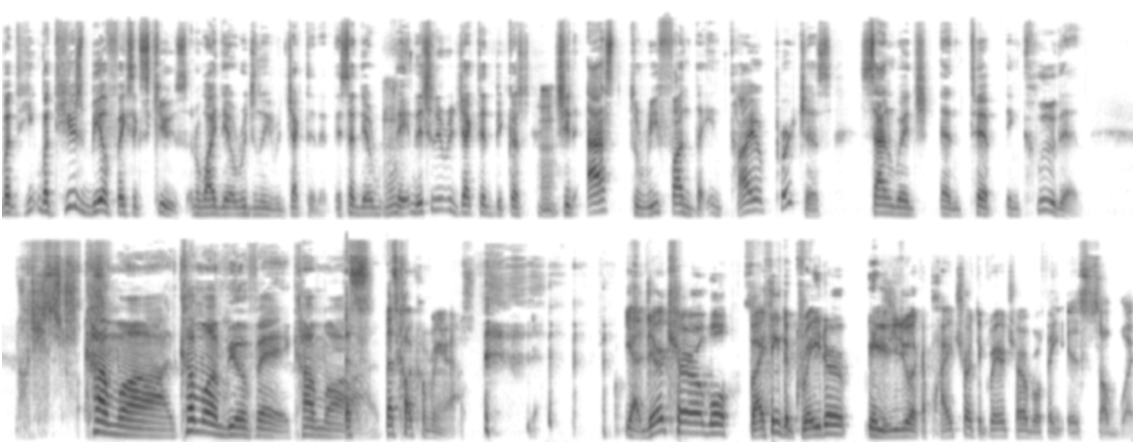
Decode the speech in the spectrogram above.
But he, but here's BofA's excuse and why they originally rejected it. They said they Mhm. they initially rejected because Mhm. she'd asked to refund the entire purchase, sandwich and tip included. Oh, Come on, come on, BofA, come on. That's that's called covering your ass. yeah. Yeah, they're terrible, but I think the greater if you do like a pie chart, the greater terrible thing is Subway.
